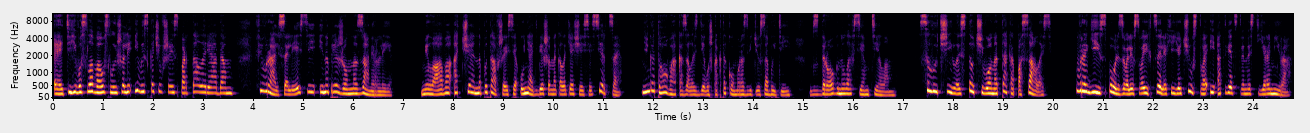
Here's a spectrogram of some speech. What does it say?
Эти его слова услышали и выскочившие из портала рядом Февраль с Олесей и напряженно замерли. Милава, отчаянно пытавшаяся унять бешено колотящееся сердце, не готова оказалась девушка к такому развитию событий, вздрогнула всем телом. Случилось то, чего она так опасалась. Враги использовали в своих целях ее чувства и ответственность Яромира.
